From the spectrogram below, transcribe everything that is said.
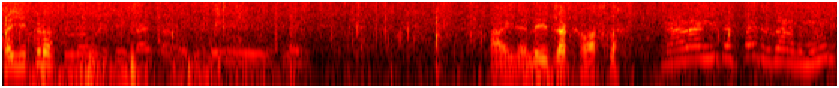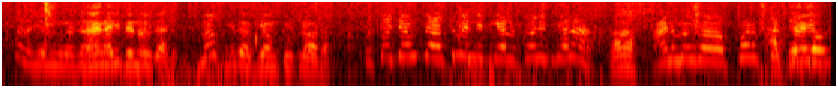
हा इकडं. काय सांगायचं हा इला लई जाट वाचला. नारायण इथं काय झालं म्हणून त्याला जन्म नाही नाही इथे नऊ झाले. मग? इथं गेम तुटला होता. तो जमचा तुम्ही नीट गेला तो नीट गेला. हा. आणि मग परत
